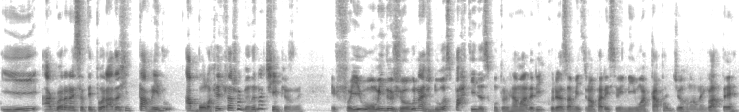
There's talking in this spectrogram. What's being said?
e agora nessa temporada a gente tá vendo a bola que ele tá jogando na Champions, né? Ele foi o homem do jogo nas duas partidas contra o Real Madrid, curiosamente não apareceu em nenhuma capa de jornal na Inglaterra.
